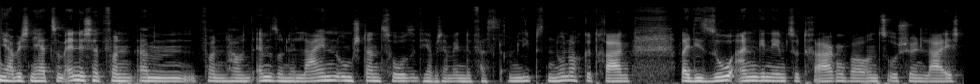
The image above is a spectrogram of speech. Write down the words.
Die habe ich nachher zum Ende. Ich hatte von, ähm, von H&M so eine Leinenumstandshose. Die habe ich am Ende fast am liebsten nur noch getragen, weil die so angenehm zu tragen war und so schön leicht.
